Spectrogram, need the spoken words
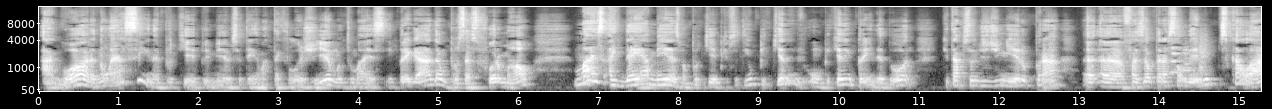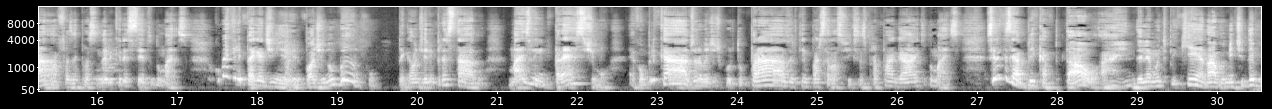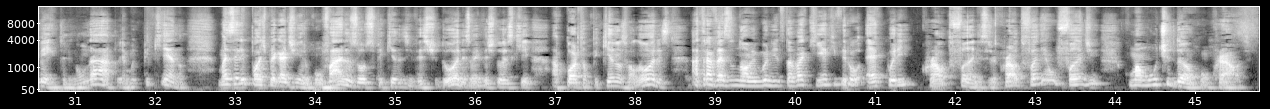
Agora não é assim, né? Porque primeiro você tem uma tecnologia muito mais empregada, um processo formal, mas a ideia é a mesma. Por quê? Porque você tem um pequeno, um pequeno empreendedor que está precisando de dinheiro para uh, eh, uh, eh, fazer a operação dele escalar, fazer a operação dele crescer e tudo mais. Como é que ele pega dinheiro? Ele pode ir no banco pegar um dinheiro emprestado. Mas o empréstimo é complicado, geralmente de curto prazo, ele tem parcelas fixas para pagar e tudo mais. Se ele quiser abrir capital, a renda dele é muito pequena, ah, vou emitir debênture, ele não dá, ele é muito pequeno. Mas ele pode pegar dinheiro com vários outros pequenos investidores, ou investidores que aportam pequenos valores, através do nome bonito da vaquinha que virou Equity Crowdfunding. Ou seja, crowdfunding é um funding com uma multidão, com crowd.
